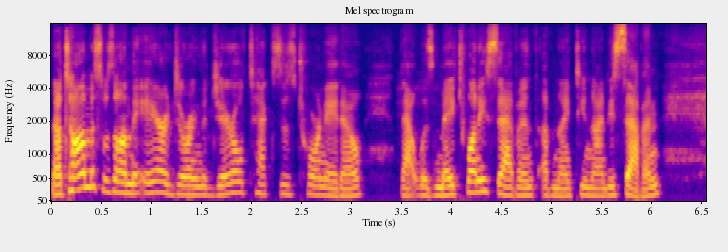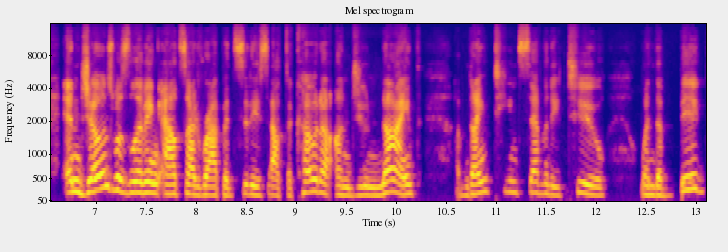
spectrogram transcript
Now, Thomas was on the air during the Jarrell, Texas tornado. That was May 27th of 1997. And Jones was living outside Rapid City, South Dakota on June 9th of 1972 when the big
